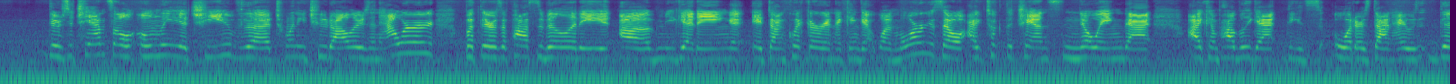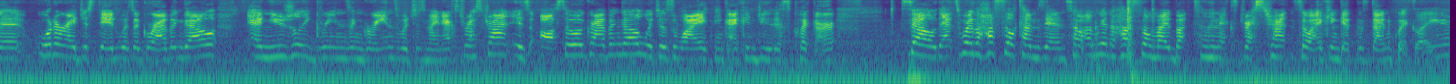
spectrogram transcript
there's a chance I'll only achieve the $22 an hour, but there's a possibility of me getting it done quicker and I can get one more. So I took the chance knowing that I can probably get these orders done. I was the order I just did was a grab and go, and usually Greens and Grains, which is my next restaurant, is also a grab and go, which is why I think I can do this quicker. So that's where the hustle comes in. So I'm gonna hustle my butt to the next restaurant so I can get this done quickly.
